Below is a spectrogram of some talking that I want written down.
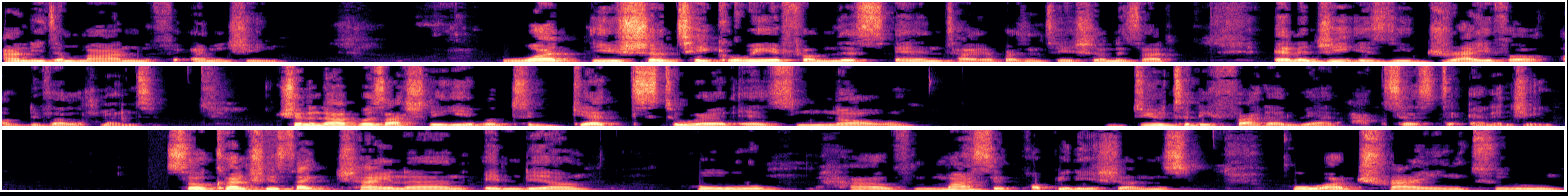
and the demand for energy. What you should take away from this entire presentation is that energy is the driver of development. Trinidad was actually able to get to where it is now due to the fact that we had access to energy. So countries like China and India, who have massive populations, who are trying to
